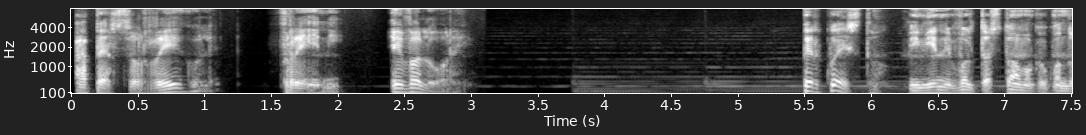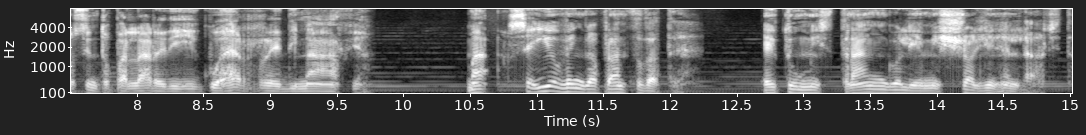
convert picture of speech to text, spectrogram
ha perso regole, freni e valori. Per questo mi viene il volto a stomaco quando sento parlare di guerre e di mafia. Ma se io vengo a pranzo da te, e tu mi strangoli e mi sciogli nell'acido.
